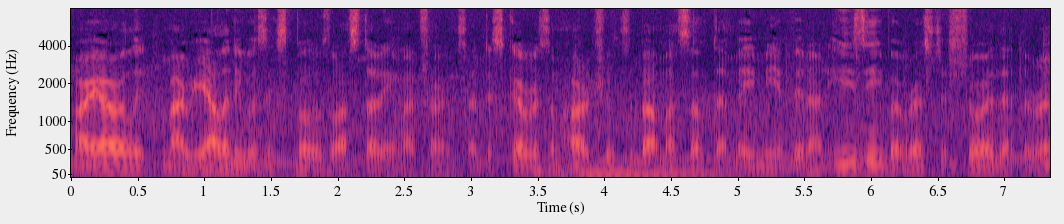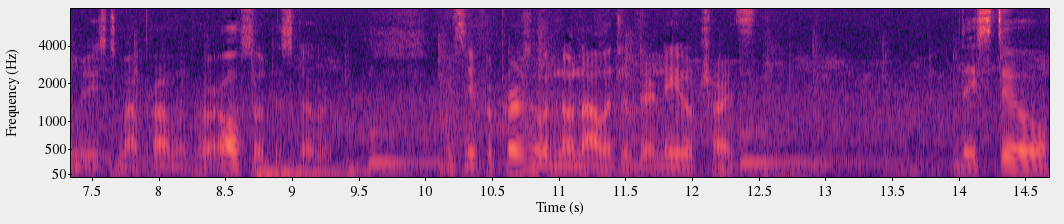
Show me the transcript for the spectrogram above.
my reality, my reality was exposed while studying my charts. I discovered some hard truths about myself that made me a bit uneasy, but rest assured that the remedies to my problems were also discovered. You see, if a person with no knowledge of their natal charts, they still,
